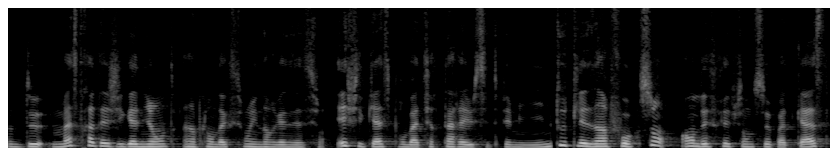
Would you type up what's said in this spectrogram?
de ma stratégie gagnante, un plan d'action et une organisation efficace pour bâtir ta réussite féminine. Toutes les infos sont en description de ce podcast.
